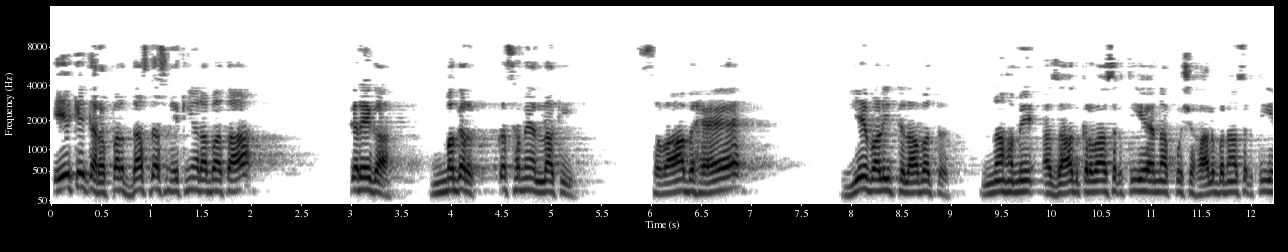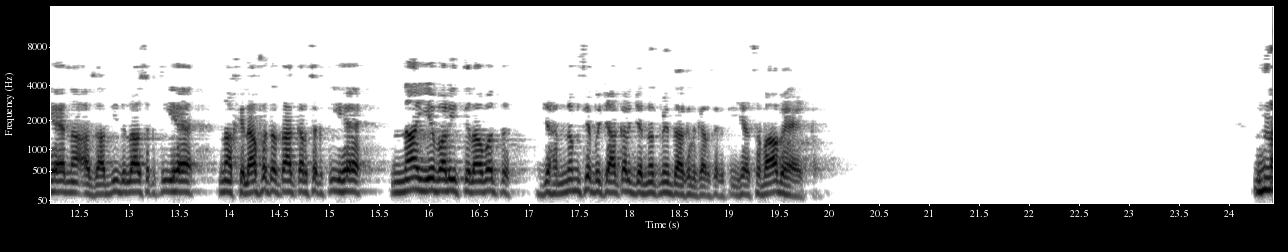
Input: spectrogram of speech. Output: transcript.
ایک ایک حرف پر دس دس نیکیاں رب عطا کرے گا۔ مگر قسم اللہ کی، ثواب ہے یہ والی تلاوت۔ نہ ہمیں آزاد کروا سکتی ہے، نہ خوشحال بنا سکتی ہے، نہ آزادی دلا سکتی ہے، نہ خلافت عطا کر سکتی ہے، نہ یہ والی تلاوت جہنم سے بچا کر جنت میں داخل کر سکتی ہے۔ ثواب ہے نہ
